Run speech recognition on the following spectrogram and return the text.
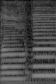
Mm-hmm.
